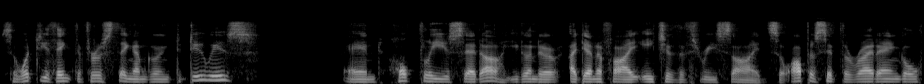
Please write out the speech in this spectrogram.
So what do you think the first thing I'm going to do is? And hopefully you said, oh, you're going to identify each of the three sides. So opposite the right angle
